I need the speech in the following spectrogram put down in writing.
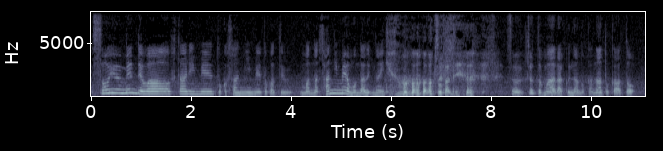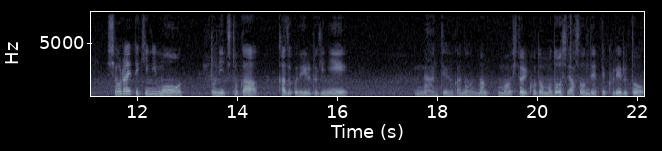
そういう面では2人目とか3人目とかっていう、まあ、な3人目は問題ないけど、うんそうだね。そうちょっとまあ楽なのかなとかあと将来的にも土日とか家族でいる時になんていうのかな、まあ、もう一人子供同士で遊んでってくれると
